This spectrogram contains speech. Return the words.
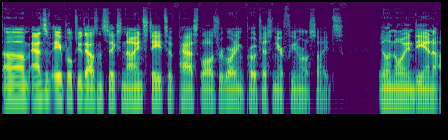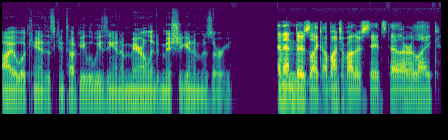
Um, as of April 2006, nine states have passed laws regarding protests near funeral sites: Illinois, Indiana, Iowa, Kansas, Kentucky, Louisiana, Maryland, Michigan, and Missouri. And then there's like a bunch of other states that are like,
